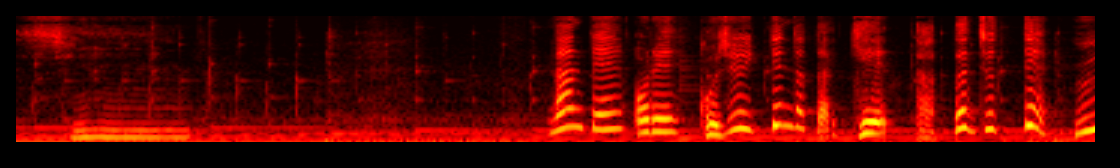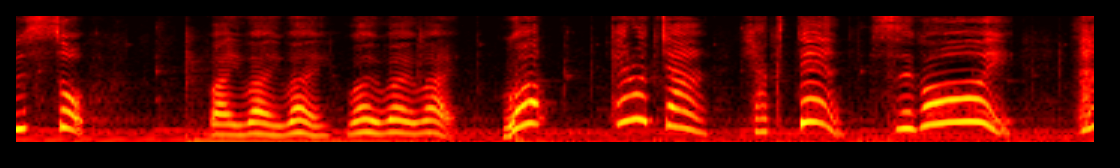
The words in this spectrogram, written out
しーん何点俺51点だった。ゲたった10点。うっそわいわいわいわいわいわい。わペロちゃん。100点。すごい。なんでだよ。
